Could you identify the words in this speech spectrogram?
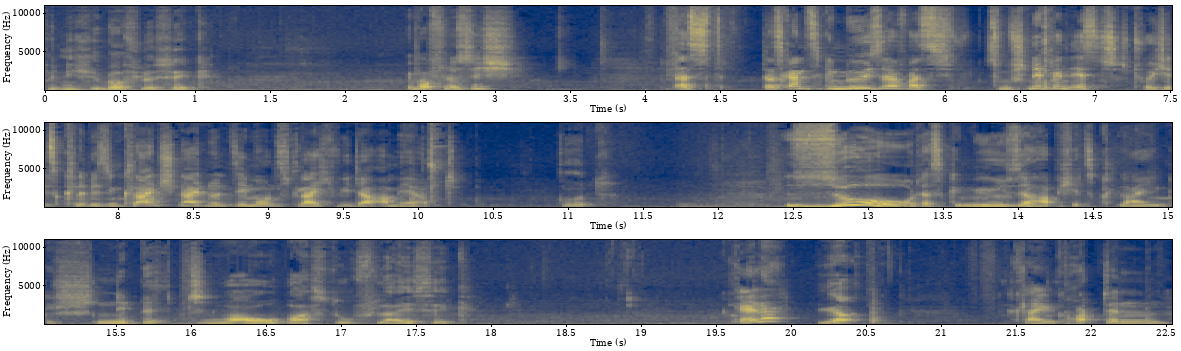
Bin ich überflüssig? Überflüssig. Das, das ganze Gemüse, was zum Schnippeln ist, tue ich jetzt ein bisschen klein schneiden und dann sehen wir uns gleich wieder am Herd. Gut. So, das Gemüse habe ich jetzt klein geschnippelt. Wow, warst du fleißig. Gell? Ja, Kleinen Karotten,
